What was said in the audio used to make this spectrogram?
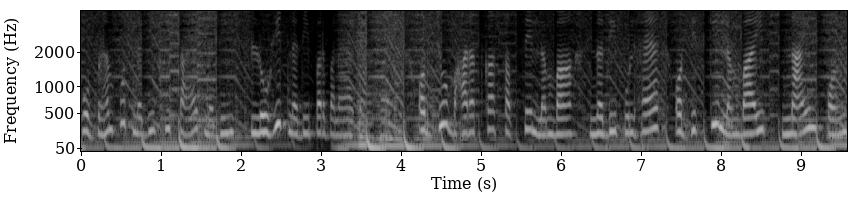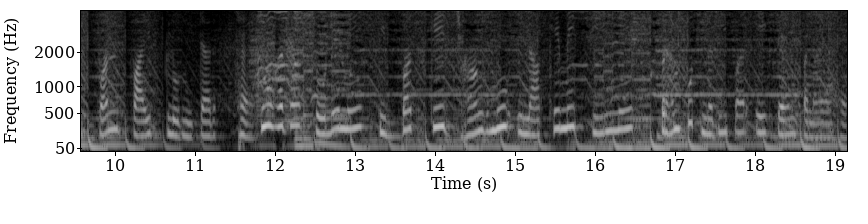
वो ब्रह्मपुत्र नदी की सहायक नदी, लोहित नदी पर बनाया गया है। और जो भारत का सबसे लंबा नदी पुल है, और जिसकी लंबाई 9.15 किलोमीटर है। 2016 में तिब्बत के झांगमू इलाके में चीन ने ब्रह्मपुत्र नदी पर एक डैम बनाया है।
